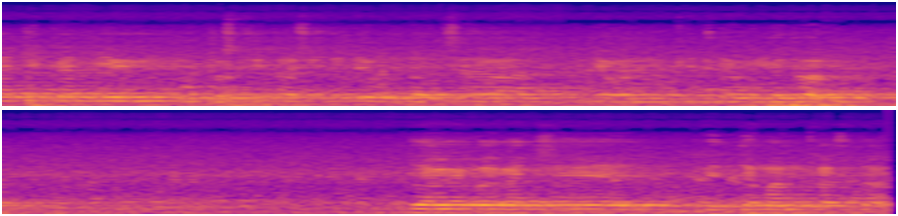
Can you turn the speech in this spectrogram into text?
या ठिकाणी उपस्थित असलेले उद्याच्या निवडणुकीतले उमेदवार या विभागाचे विद्यमान खासदार.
